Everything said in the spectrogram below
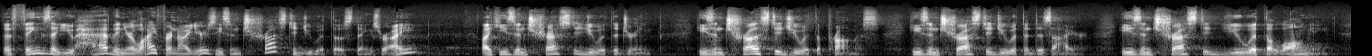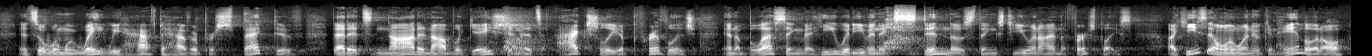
The things that you have in your life are not yours. He's entrusted you with those things, right? Like He's entrusted you with the dream, He's entrusted you with the promise, He's entrusted you with the desire, He's entrusted you with the longing. And so when we wait, we have to have a perspective that it's not an obligation, it's actually a privilege and a blessing that He would even extend those things to you and I in the first place. Like He's the only one who can handle it all.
